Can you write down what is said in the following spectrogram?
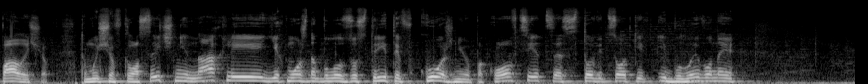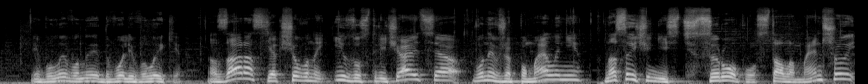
паличок, тому що в класичній нахлі їх можна було зустріти в кожній упаковці, це 100%, і були вони і були вони доволі великі. Зараз, якщо вони і зустрічаються, вони вже помелені. Насиченість сиропу стала меншою,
